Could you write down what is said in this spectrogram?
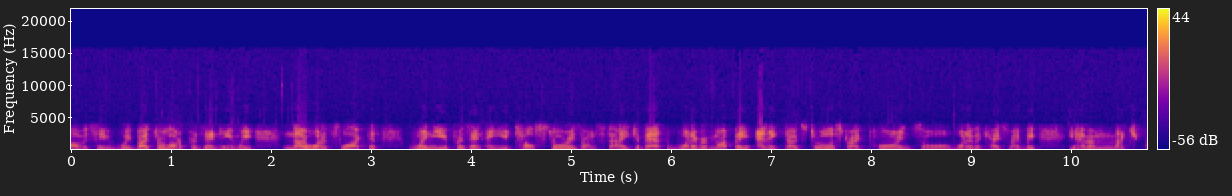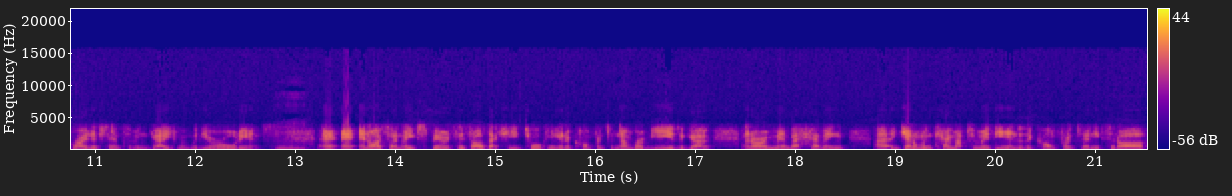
obviously we both do a lot of presenting, and we know what it's like that when you present and you tell stories on stage about whatever it might be, anecdotes to illustrate points or whatever the case may be, you have a much greater sense of engagement with your audience. Mm. And, and, I certainly experienced this. I was actually talking at a conference a number of years ago, and I remember having uh, a gentleman came up to me at the end of the conference, and he said, "Oh,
